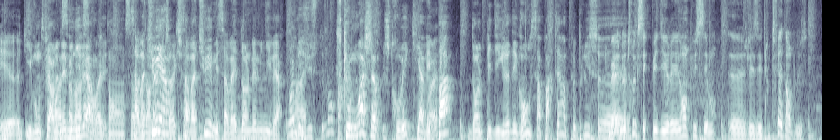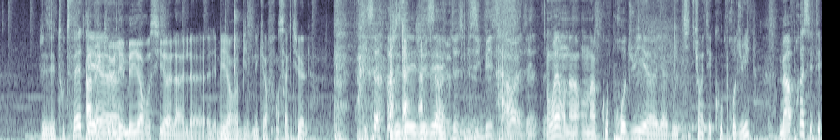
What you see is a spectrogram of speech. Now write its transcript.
et euh, ils vont te faire Ouais, le même ça va- univers. ça en va fait. dans- ça ça va va être dans la tuer, même hein. ça va tuer, mais ça va être dans le même univers. Ouais, mais justement. Parce que moi, je, je trouvais qu'il n'y avait Ouais. pas dans le pédigré des grands où ça partait un peu plus. euh, Mais le truc c'est que Pédigré en plus c'est mon- euh, je les ai toutes faites en plus. Je les ai toutes faites avec et, euh, les meilleurs aussi, euh, la- le- les meilleurs beatmakers français actuels. Qui ça Je les ai- je Qui les ça ai- Just Music Beat Ah ouais, Ouais, on a, on a coproduit, euh, il y a des titres qui ont été coproduits. Mais après, c'était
